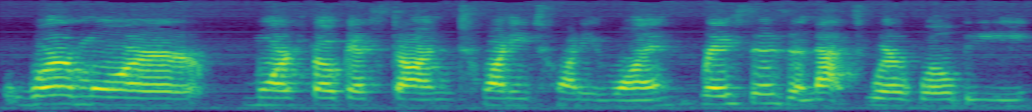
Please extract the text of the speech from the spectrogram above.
we're more more focused on 2021 races, and that's where we'll be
